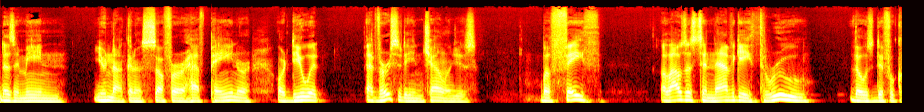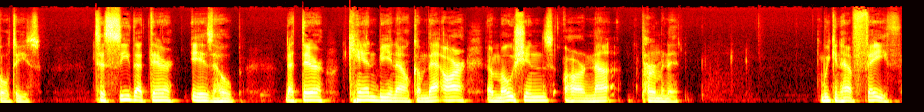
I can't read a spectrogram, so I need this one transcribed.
doesn't mean you're not going to suffer or have pain or, or deal with adversity and challenges. But faith allows us to navigate through those difficulties, to see that there is hope, that there can be an outcome, that our emotions are not permanent we can have faith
